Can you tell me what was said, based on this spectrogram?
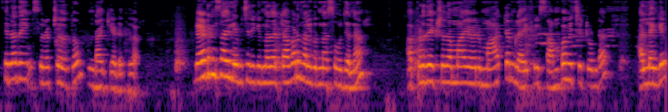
സ്ഥിരതയും സുരക്ഷിതത്വവും ഉണ്ടാക്കിയെടുക്കുക. ഗൈഡൻസായി ലഭിച്ചിരിക്കുന്നത് ടവർ നൽകുന്ന സൂചന. അപ്രതീക്ഷിതമായ ഒരു മാറ്റം ലൈഫിൽ സംഭവിച്ചിട്ടുണ്ട് അല്ലെങ്കിൽ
